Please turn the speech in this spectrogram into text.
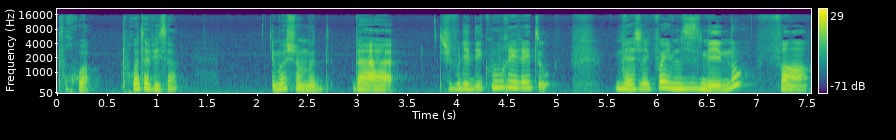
Pourquoi? Pourquoi t'as fait ça? Et moi, je suis en mode, bah, je voulais découvrir et tout. Mais à chaque fois, ils me disent, mais non, Enfin,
